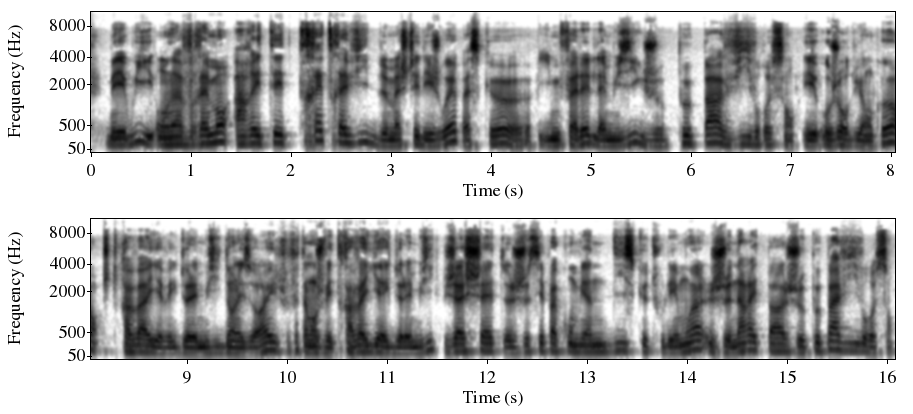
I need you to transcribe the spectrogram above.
mais oui, on a vraiment arrêté très très vite de m'acheter des jouets parce que euh, il me fallait de la musique. Je peux pas vivre sans. Et aujourd'hui encore, je travaille avec de la musique dans les oreilles. Fatalement, je vais travailler avec de la musique. J'achète je sais pas combien de disques tous les mois. Je n'arrête pas. Je peux pas vivre sans.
